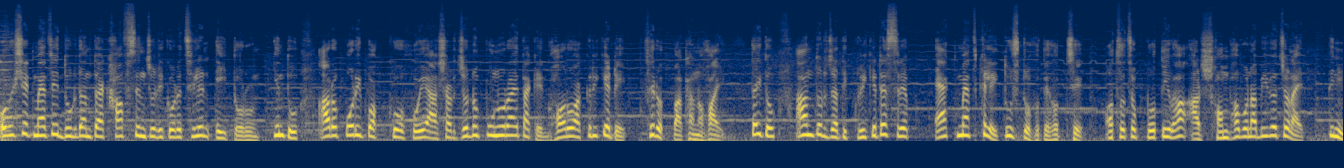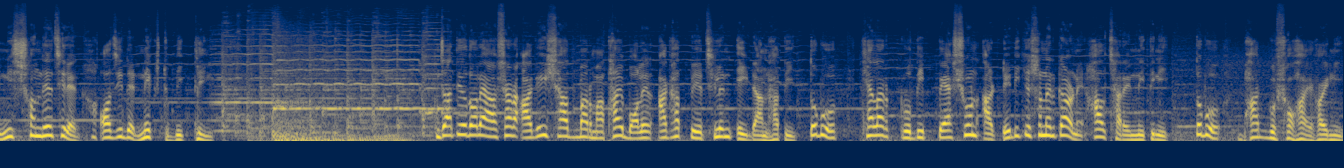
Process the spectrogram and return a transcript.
অভিষেক ম্যাচে দুর্দান্ত এক হাফ সেঞ্চুরি করেছিলেন এই তরুণ। কিন্তু আরও পরিপক্ক হয়ে আসার জন্য পুনরায় তাকে ঘরোয়া ক্রিকেটে ফেরত পাঠানো হয়। তাই তো আন্তর্জাতিক ক্রিকেটে স্রেফ এক ম্যাচ খেলেই তুষ্ট হতে হচ্ছে। অথচ প্রতিভা আর সম্ভাবনা বিবেচনায় তিনি নিঃসন্দেহে ছিলেন অজিদের নেক্সট বিগ থিং জাতীয় দলে আসার আগেই সাতবার মাথায় বলের আঘাত পেয়েছিলেন এই ডানহাতি। তবুও খেলার প্রতি প্যাশন আর ডেডিকেশনের কারণে হাল ছাড়েননি তিনি। তবু ভাগ্য সহায় হয়নি।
